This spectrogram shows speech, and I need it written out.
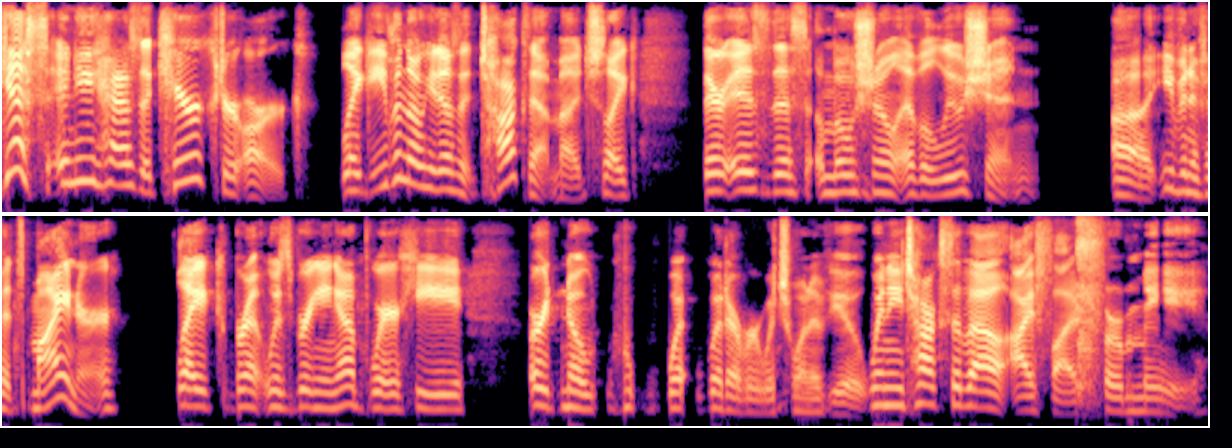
Yes, and he has a character arc. Like even though he doesn't talk that much, like there is this emotional evolution, uh, even if it's minor. Like Brent was bringing up, where he or no, wh- whatever, which one of you, when he talks about I fight for me,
